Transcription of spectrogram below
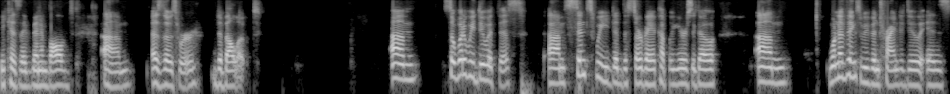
because they've been involved um, as those were developed. Um, so what do we do with this? Um, since we did the survey a couple years ago, um, one of the things we've been trying to do is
